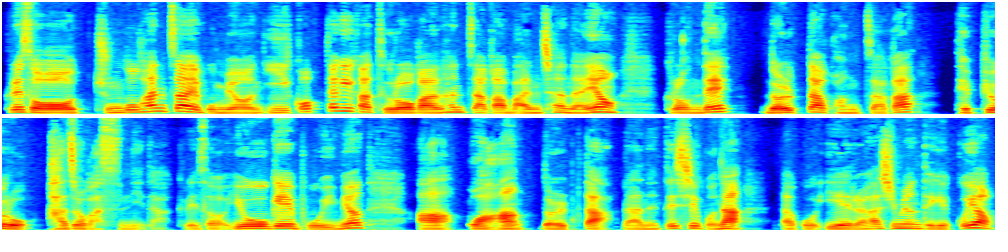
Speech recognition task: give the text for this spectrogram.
그래서 중국 한자에 보면 이 껍데기가 들어간 한자가 많잖아요. 그런데 넓다 광자가 대표로 가져갔습니다. 그래서 요게 보이면 아, 광, 넓다라는 뜻이구나 라고 이해를 하시면 되겠고요.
